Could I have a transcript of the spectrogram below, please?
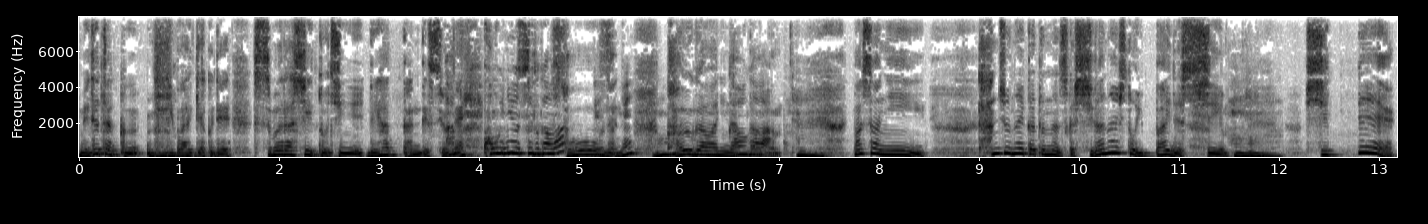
めでたく任意売却で素晴らしい土地に出会ったんですよね。購入する側そうです。ね、うん、買う側になった。うん、まさに、単純な言い方なんですが、知らない人いっぱいですし、うん、知って、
